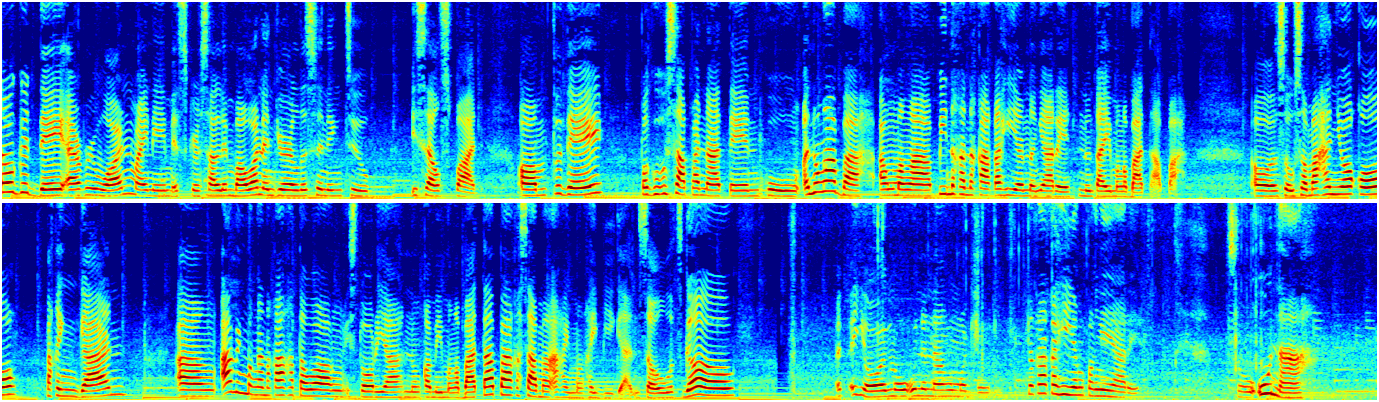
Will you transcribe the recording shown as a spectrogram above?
So, good day everyone. My name is Crisal Limbawan and you're listening to Isel's Pod. Um, today, pag-uusapan natin kung ano nga ba ang mga pinaka nakakahiyang nangyari nung tayo mga bata pa. Oh, so, samahan nyo ako pakinggan ang aming mga nakakatawang istorya nung kami mga bata pa kasama ang aking mga kaibigan. So, let's go! At ayun, mauuna na akong mag nakakahiyang pangyayari. So, una,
